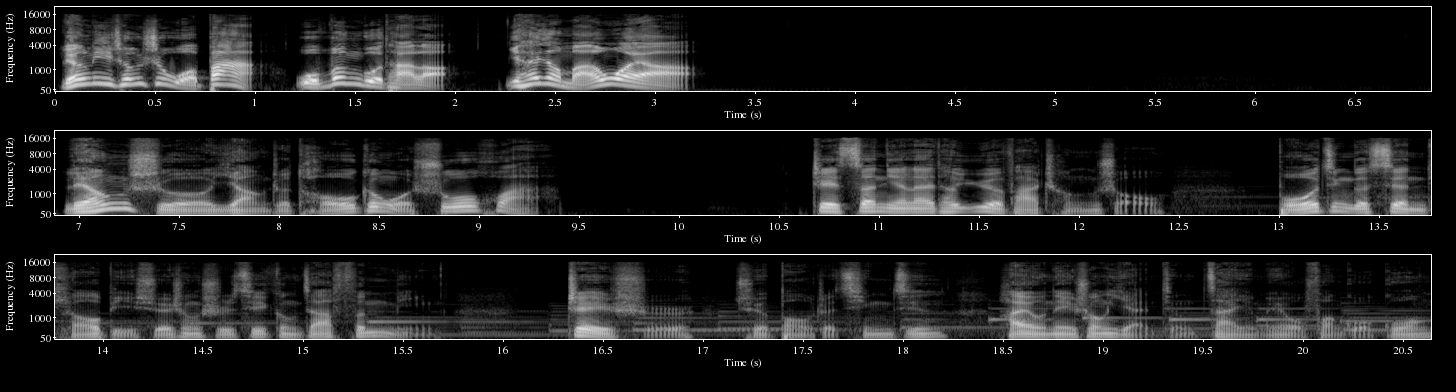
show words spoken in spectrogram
梁立成是我爸，我问过他了，你还想瞒我呀？”梁舍仰着头跟我说话。这三年来，他越发成熟，脖颈的线条比学生时期更加分明。这时却抱着青筋，还有那双眼睛再也没有放过光，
